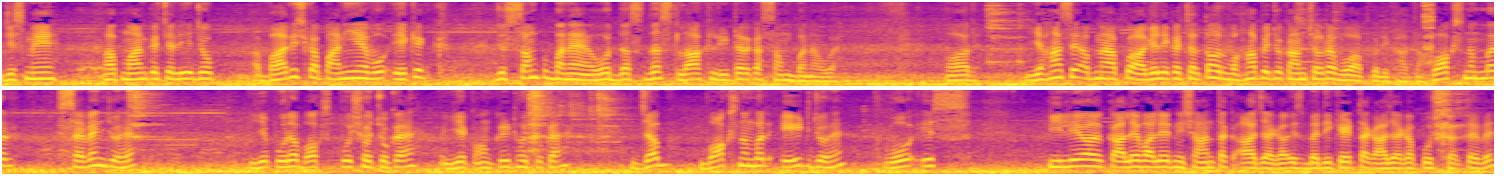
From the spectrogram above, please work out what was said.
जिसमें आप मान के चलिए, जो बारिश का पानी है, वो एक एक जो संप बना है, वो दस दस लाख लीटर का संप बना हुआ है। और यहाँ से अब मैं आपको आगे लेकर चलता हूँ, और वहाँ पे जो काम चल रहा है, वो आपको दिखाता हूँ। बॉक्स नंबर सेवन जो है, ये पूरा बॉक्स पुश हो चुका है, ये कॉन्क्रीट हो चुका है। जब बॉक्स नंबर एट जो है, वो इस पीले और काले वाले निशान तक आ जाएगा, इस बैरिकेड तक आ जाएगा पुश करते हुए।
